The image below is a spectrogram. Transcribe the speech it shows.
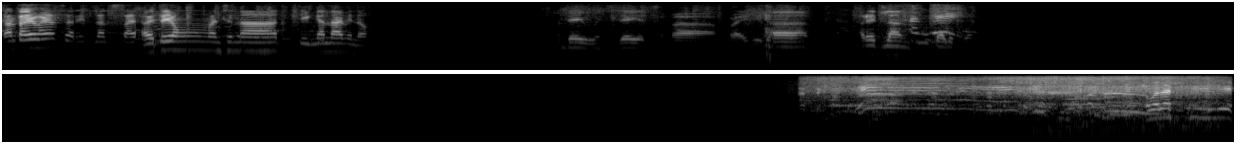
Saan tayo ngayon? Sa Redlands tayo. Ah, ito yung mansion na tingnan namin, no? Monday, Wednesday, at saka Friday. Uh, Redlands, California. Wala sili.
